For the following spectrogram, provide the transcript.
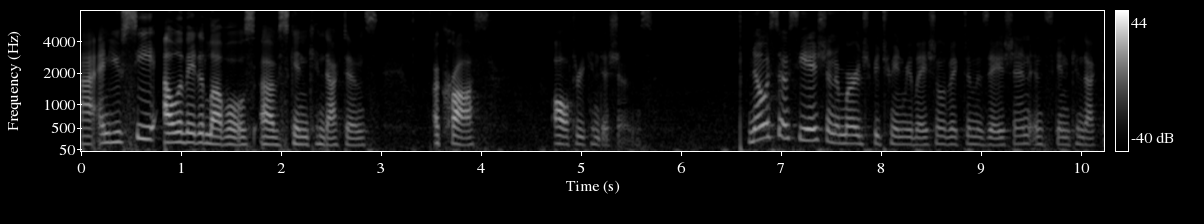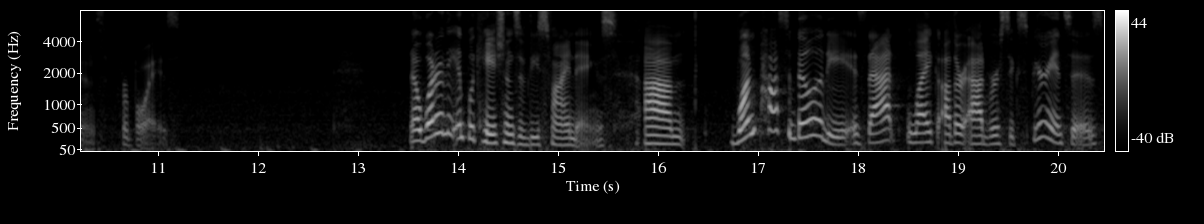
Uh, and you see elevated levels of skin conductance across all three conditions. No association emerged between relational victimization and skin conductance for boys. Now, what are the implications of these findings? Um, one possibility is that, like other adverse experiences,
